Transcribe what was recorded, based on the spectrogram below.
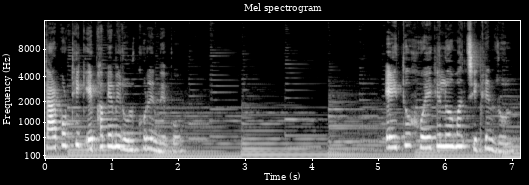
তারপর ঠিক এভাবে আমি রোল করে নেব। এই তো হয়ে গেল আমার চিকেন রোল।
